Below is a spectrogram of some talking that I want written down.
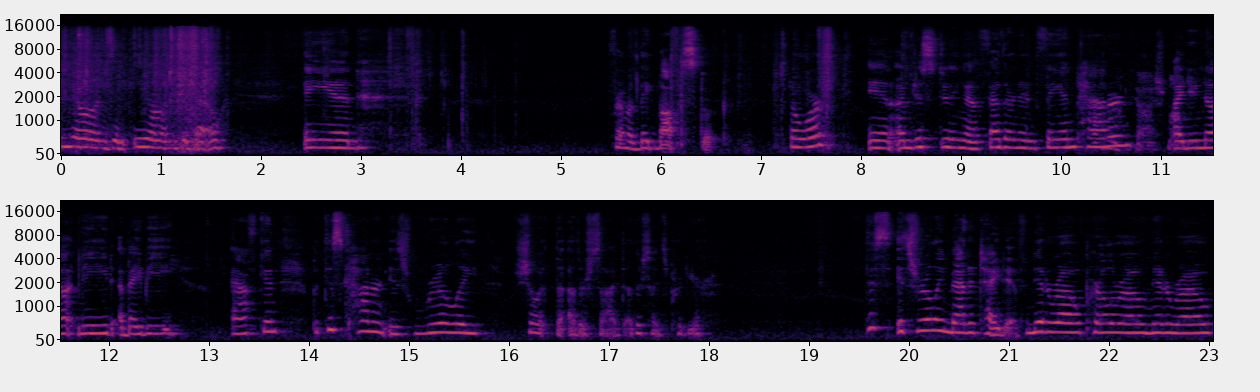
eons and eons ago. And from a big box store. And I'm just doing a feathered and fan pattern. Oh gosh, I do not need a baby Afghan, but this pattern is really, show it the other side, the other side's prettier. This, it's really meditative. Knit a row, purl a row, knit a row,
